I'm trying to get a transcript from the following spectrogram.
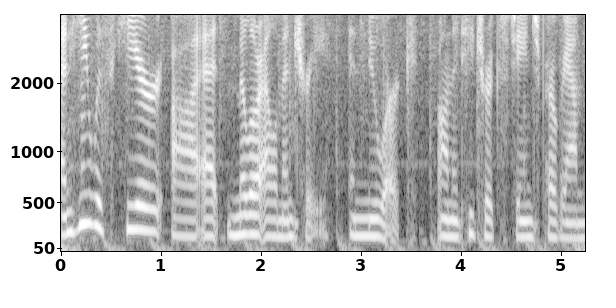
And he was here uh, at Miller Elementary in Newark on a teacher exchange program.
